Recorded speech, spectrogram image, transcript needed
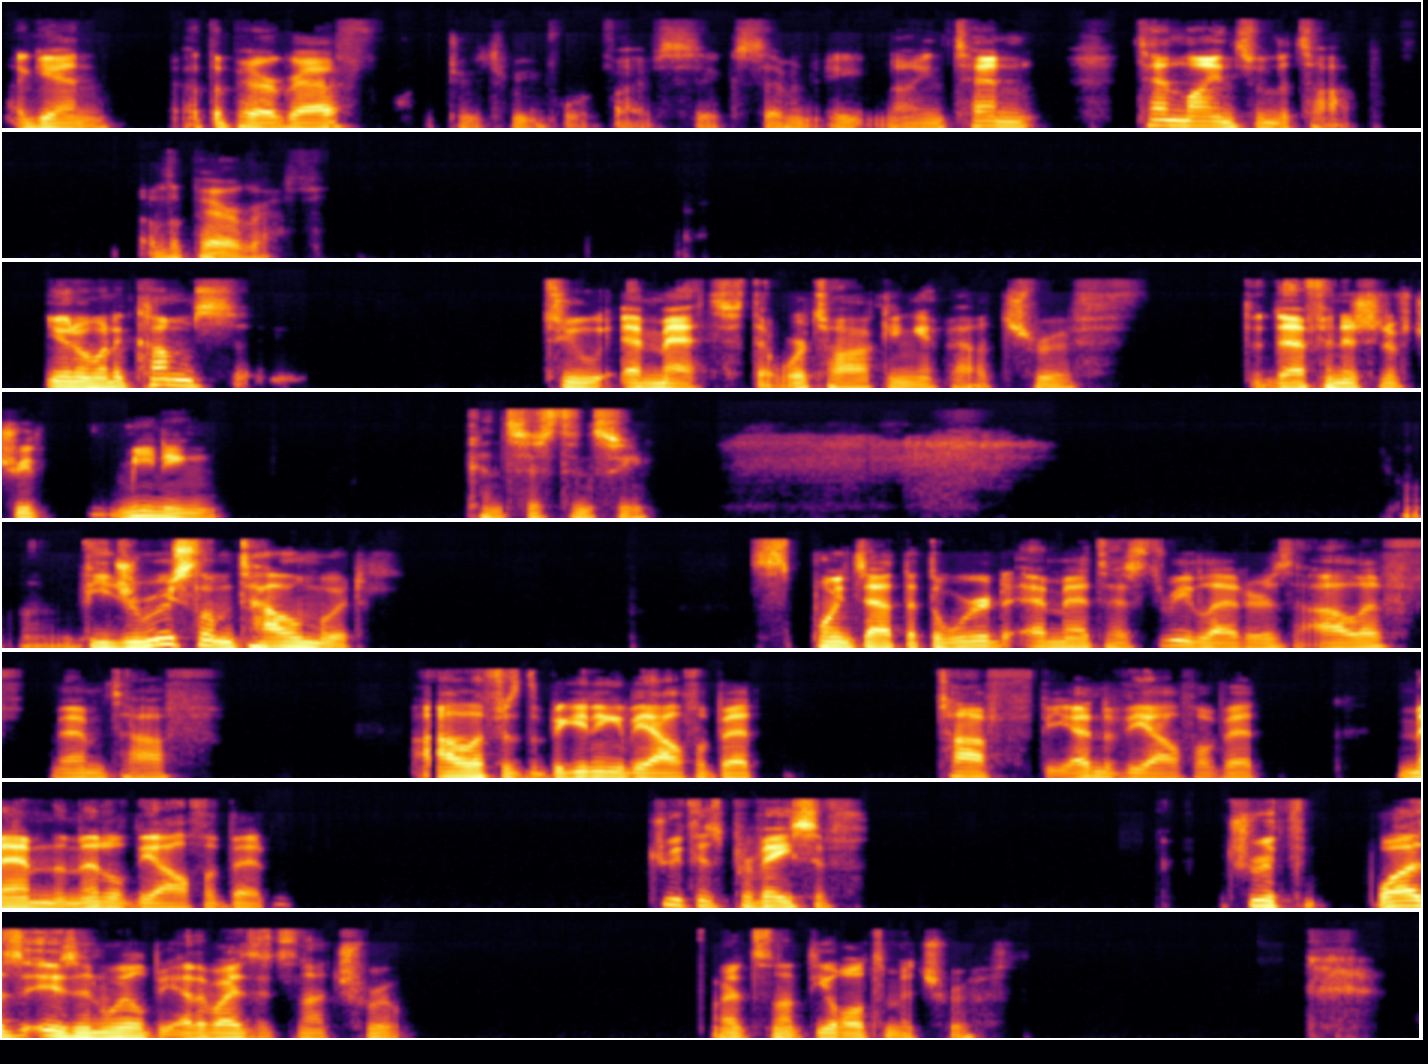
again at the paragraph two, three, four, five, six, seven, eight, nine, ten, ten lines from the top of the paragraph. You know, when it comes to emet, that we're talking about truth, the definition of truth meaning consistency. The Jerusalem Talmud points out that the word emet has three letters aleph, mem, taf. Aleph is the beginning of the alphabet, taf, the end of the alphabet, mem, the middle of the alphabet. Truth is pervasive. Truth was, is, and will be. Otherwise, it's not true. Or it's not the ultimate truth.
